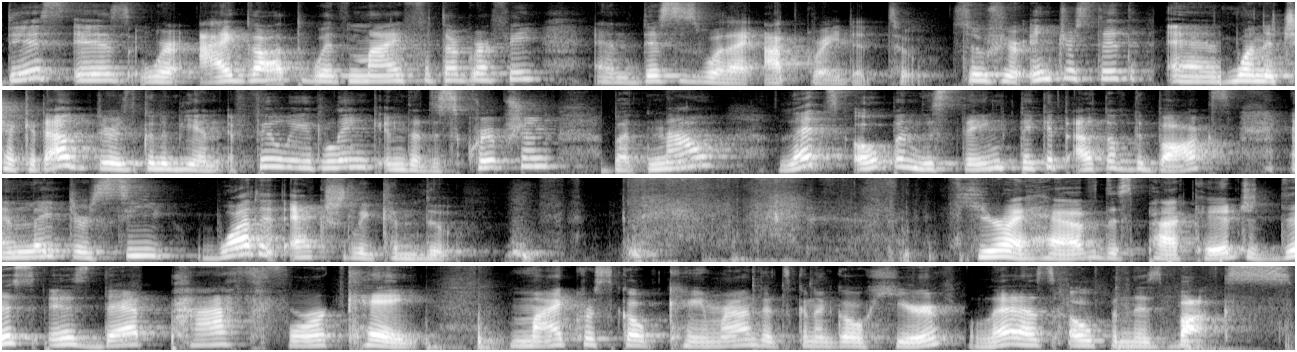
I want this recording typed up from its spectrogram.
This is where I got with my photography and this is what I upgraded to. So if you're interested and want to check it out, there's going to be an affiliate link in the description. But now let's open this thing, take it out of the box and later see what it actually can do. Here I have this package. This is that Path 4K microscope camera that's gonna go here. Let us open this box.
